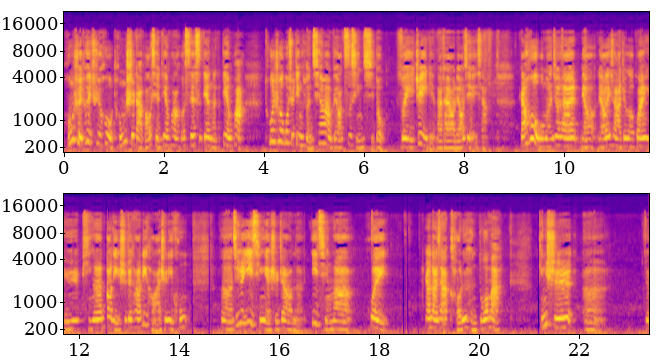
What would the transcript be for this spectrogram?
洪水退去后，同时打保险电话和 4S 店的电话，拖车过去定损，千万不要自行启动。所以这一点大家要了解一下。然后我们就来聊聊一下这个关于平安到底是对它利好还是利空？嗯，其实疫情也是这样的，疫情呢会让大家考虑很多嘛。平时，呃，就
